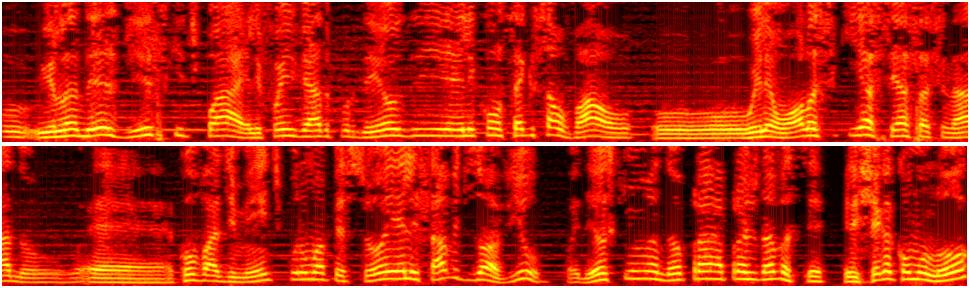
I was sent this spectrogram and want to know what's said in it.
o irlandês diz que, tipo, ah, ele foi enviado por Deus e ele consegue salvar o, o William Wallace que ia ser assassinado é, covardemente por uma pessoa e ele salva e diz, ó, viu? Foi Deus que me mandou pra, pra ajudar você. Ele chega como louco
